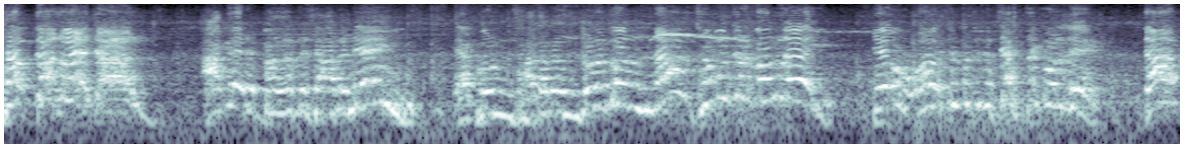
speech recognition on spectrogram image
সাবধান হয়ে যান। আগের বাংলাদেশে আর নেই, এখন সাধারণ জনগণ লাল সমুদ্রের বাংলায় কেউ চেষ্টা করলে দাঁত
